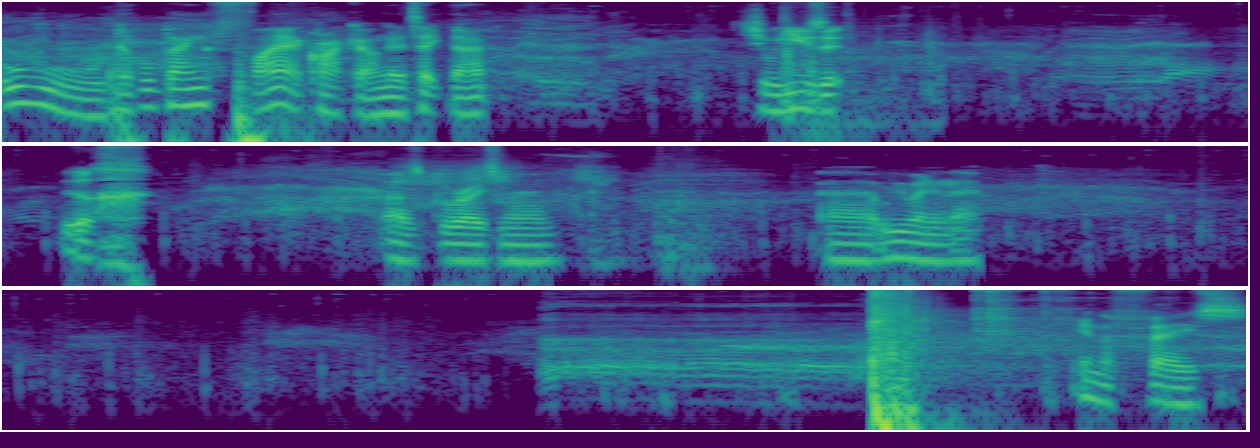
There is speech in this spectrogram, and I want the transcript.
Ooh, double bang firecracker. I'm going to take that. Should we use it? Ugh. That was gross, man. Uh, we went in there. In the face.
